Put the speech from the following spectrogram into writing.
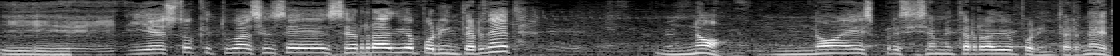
Y, y esto que tú haces es radio por internet. No, no es precisamente radio por internet.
